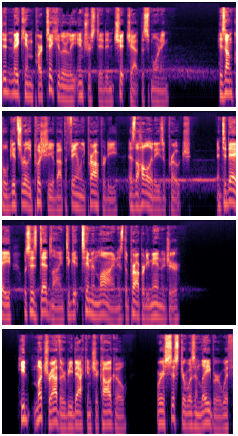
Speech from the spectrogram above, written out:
didn't make him particularly interested in chit chat this morning. His uncle gets really pushy about the family property as the holidays approach, and today was his deadline to get Tim in line as the property manager. He'd much rather be back in Chicago, where his sister was in labor with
